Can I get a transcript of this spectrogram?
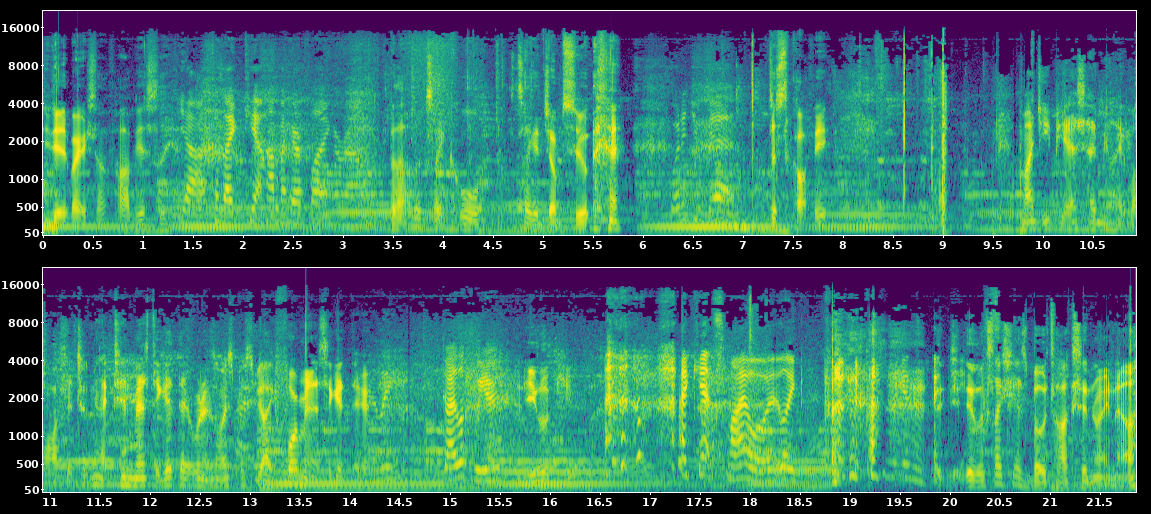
you did it by yourself, obviously. Yeah, because I can't have my hair flying around. But that looks like cool. It's like a jumpsuit. What did you get? Just a coffee. My GPS had me like lost. It took me like 10 minutes to get there when it was only supposed to be like four minutes to get there. Really? Do I look weird? You look cute. I can't smile. It like pushes against my It, it looks like she has Botox in right now.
